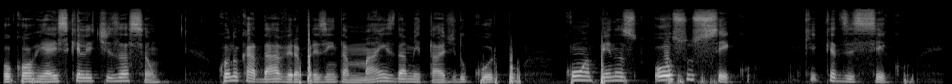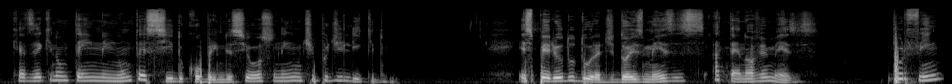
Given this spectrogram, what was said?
ocorre a esqueletização, quando o cadáver apresenta mais da metade do corpo com apenas osso seco. O que quer dizer seco? Quer dizer que não tem nenhum tecido cobrindo esse osso, nenhum tipo de líquido. Esse período dura de dois meses até nove meses. Por fim,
